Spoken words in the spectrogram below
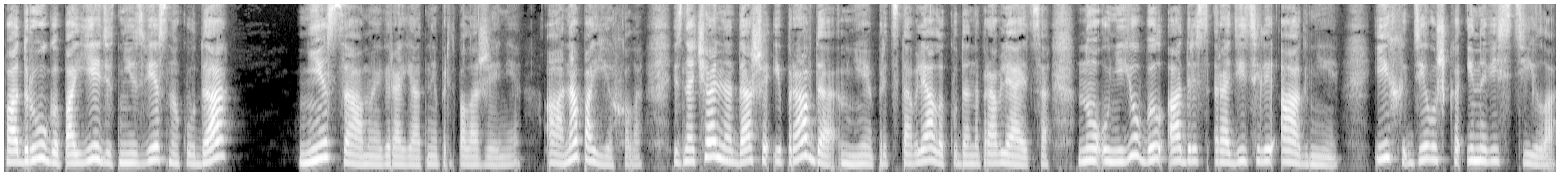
подруга поедет неизвестно куда, не самое вероятное предположение. А она поехала. Изначально Даша и правда мне представляла, куда направляется, но у нее был адрес родителей Агнии. Их девушка и навестила,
